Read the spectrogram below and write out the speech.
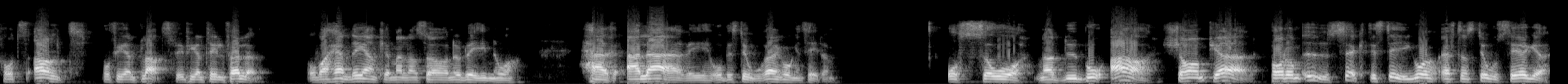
trots allt på fel plats vid fel tillfällen? Och vad hände egentligen mellan Sören Nordin och herr Allaire i bestora Stora en gång i tiden? Och så när Dubois, Jean-Pierre, har de ursäkt i Stigå efter en storseger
